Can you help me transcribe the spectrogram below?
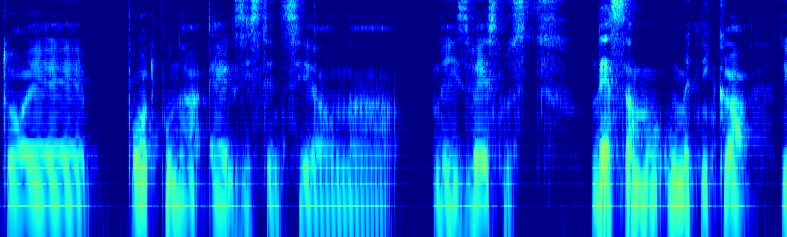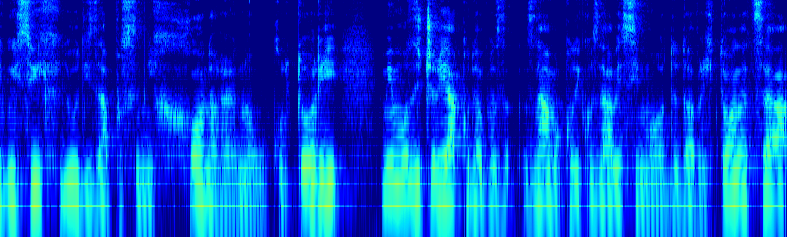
to je potpuna egzistencijalna neizvesnost ne samo umetnika, nego i svih ljudi zaposlenih honorarno u kulturi, Mi muzičari jako dobro znamo koliko zavisimo od dobrih tonaca,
